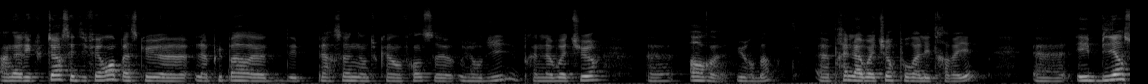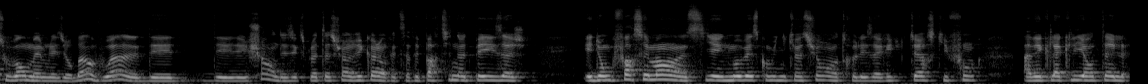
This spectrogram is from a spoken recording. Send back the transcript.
Un agriculteur, c'est différent parce que euh, la plupart euh, des personnes, en tout cas en France aujourd'hui, prennent la voiture hors urbain, prennent la voiture pour aller travailler. et bien souvent, même les urbains voient des, des, champs, des exploitations agricoles. En fait, ça fait partie de notre paysage. Et donc, forcément, s'il y a une mauvaise communication entre les agriculteurs, ce qu'ils font, avec la clientèle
